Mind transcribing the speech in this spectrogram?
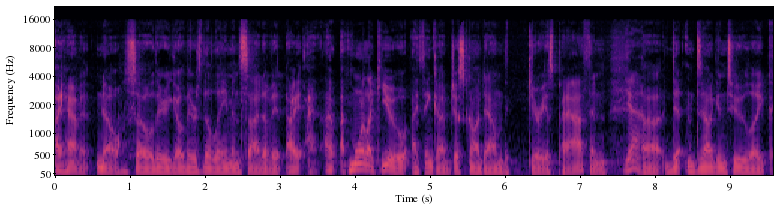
I haven't. No. So there you go. There's the layman side of it. I, I, I more like you. I think I've just gone down the curious path and Yeah. uh, d- dug into like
